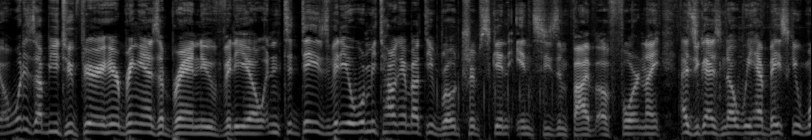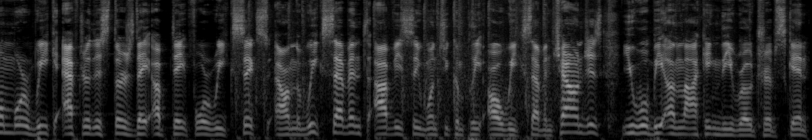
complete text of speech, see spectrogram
Yo, what is up YouTube, Fury here, bringing you us a brand new video, in today's video, we're going to be talking about the road trip skin in Season 5 of Fortnite. As you guys know, we have basically one more week after this Thursday update for Week 6. On the Week 7th, obviously, once you complete all Week 7 challenges, you will be unlocking the road trip skin.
